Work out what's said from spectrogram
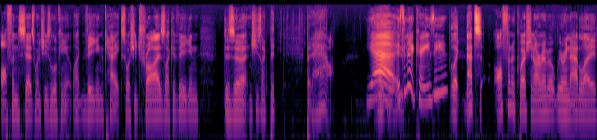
often says when she's looking at like vegan cakes or she tries like a vegan dessert and she's like but but how Yeah, Like, isn't it crazy? like that's often a question. I remember we were in Adelaide,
